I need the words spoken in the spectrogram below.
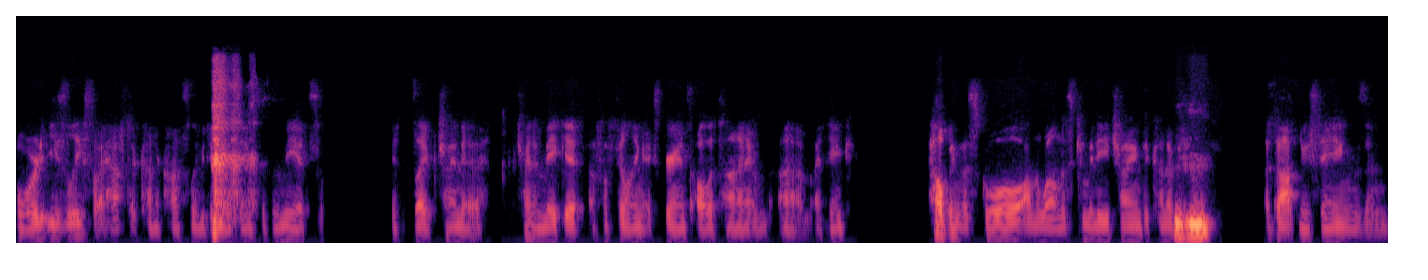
bored easily, so I have to kind of constantly be doing things. So for me, it's it's like trying to trying to make it a fulfilling experience all the time. Um, I think helping the school on the wellness committee, trying to kind of mm-hmm. adopt new things and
